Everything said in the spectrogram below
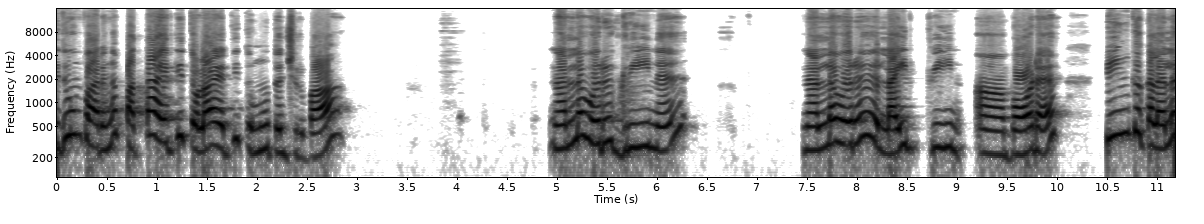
இதுவும் பாருங்க பத்தாயிரத்தி தொள்ளாயிரத்தி தொண்ணூத்தஞ்சு ரூபாய் நல்ல ஒரு க்ரீனு நல்ல ஒரு லைட் க்ரீன் பார்டர் பிங்க் கலர்ல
